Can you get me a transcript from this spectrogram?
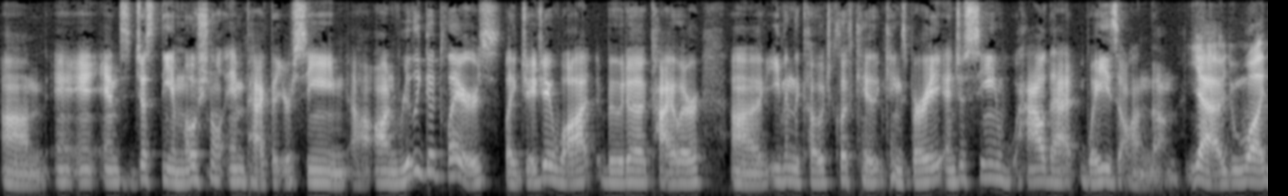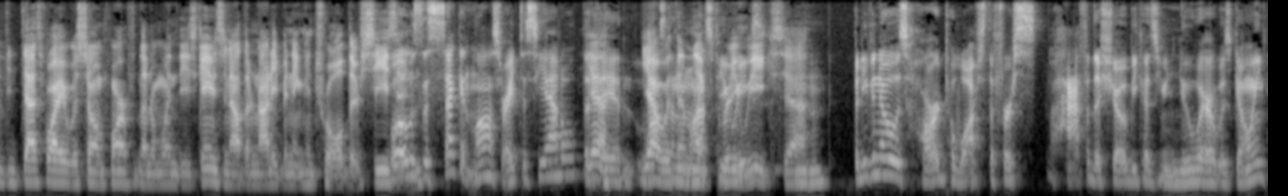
um, and, and just the emotional impact that you're seeing uh, on really good players like JJ Watt, Budda, Kyler, uh, even the coach Cliff Kingsbury, and just seeing how that weighs on them. Yeah, well, that's why it was so important for them to win these games, and now they're not even in control of their season. Well, it was the second loss, right, to Seattle that yeah, they had yeah, lost them in within the like last few three weeks. weeks. Yeah. But even though it was hard to watch the first half of the show because you knew where it was going,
